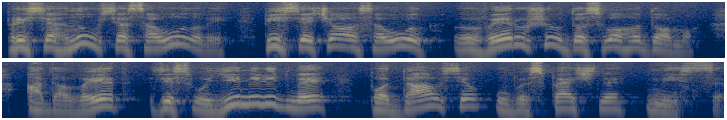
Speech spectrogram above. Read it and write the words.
присягнувся Саулові, після чого Саул вирушив до свого дому, а Давид зі своїми людьми подався у безпечне місце.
